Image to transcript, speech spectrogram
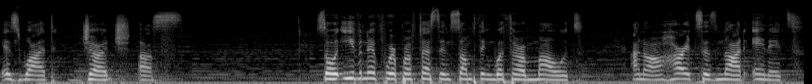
is what judge us. So, even if we're professing something with our mouth and our hearts is not in it,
